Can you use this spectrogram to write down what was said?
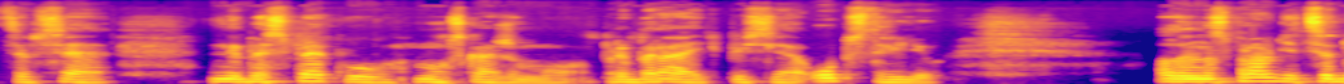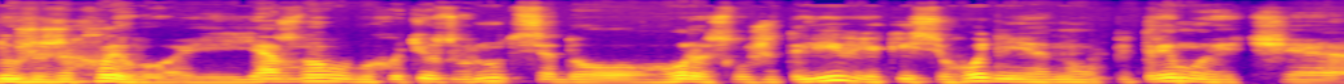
це все небезпеку, ну скажімо, прибирають після обстрілів. Але насправді це дуже жахливо. І я знову би хотів звернутися до гори служителів, які сьогодні ну, підтримують, е,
